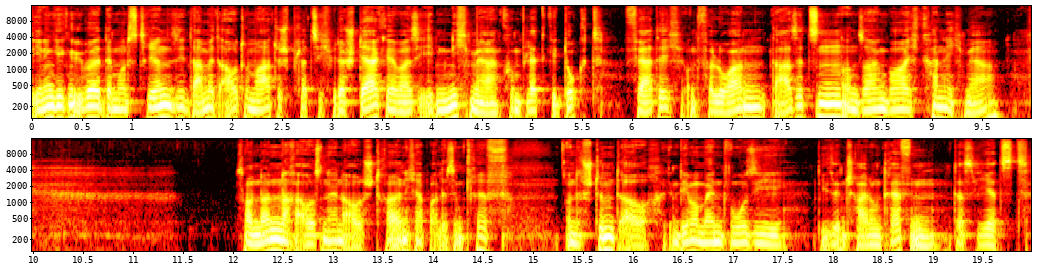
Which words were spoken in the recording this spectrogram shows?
Denen gegenüber demonstrieren sie damit automatisch plötzlich wieder Stärke, weil sie eben nicht mehr komplett geduckt, fertig und verloren da sitzen und sagen, boah, ich kann nicht mehr, sondern nach außen hin ausstrahlen, ich habe alles im Griff. Und es stimmt auch, in dem Moment, wo sie diese Entscheidung treffen, dass sie jetzt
